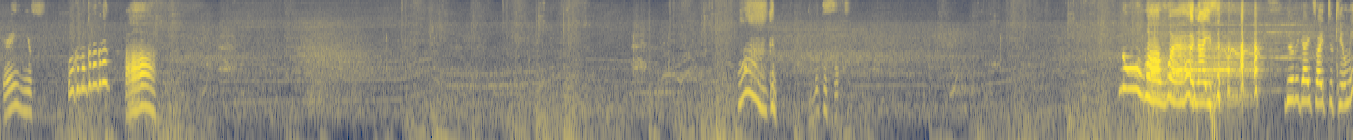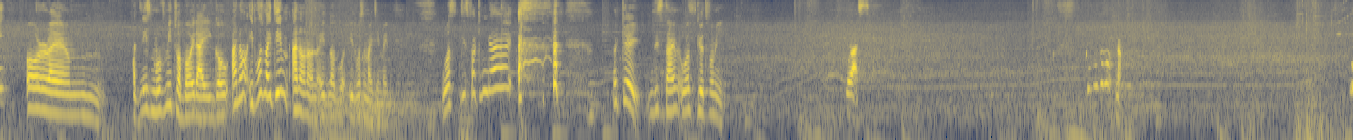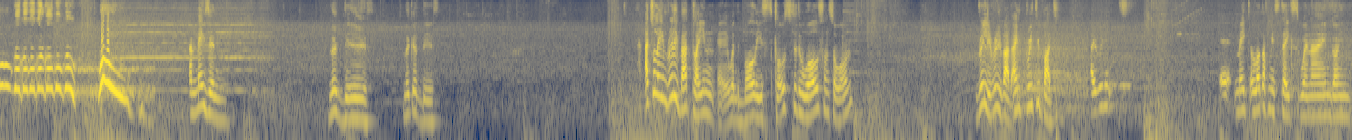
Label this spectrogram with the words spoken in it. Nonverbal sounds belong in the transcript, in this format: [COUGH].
Okay, news. Oh, come on, come on, come on. Ah. Oh, good. What the fuck? No! Wow, wow nice! [LAUGHS] the other guy tried to kill me? Or, um, at least move me to avoid I go. Ah no, it was my team. Ah no no no, it not it wasn't my teammate. Was this fucking guy? [LAUGHS] okay, this time was good for me. For us. Come on, come on. No. Go go go go go go go! Woo! Amazing. Look this. Look at this. Actually, I'm really bad playing uh, when the ball is close to the walls and so on. Really, really bad. I'm pretty bad. I really uh, make a lot of mistakes when I'm going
